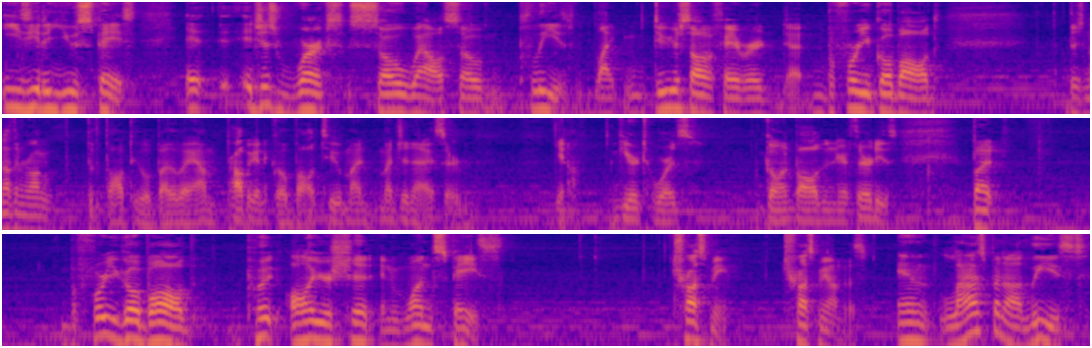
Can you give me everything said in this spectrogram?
easy to use space. It, it just works so well. So please, like, do yourself a favor uh, before you go bald. There's nothing wrong with bald people, by the way. I'm probably gonna go bald too. My my genetics are, you know, geared towards going bald in your 30s. But before you go bald, put all your shit in one space. Trust me. Trust me on this. And last but not least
